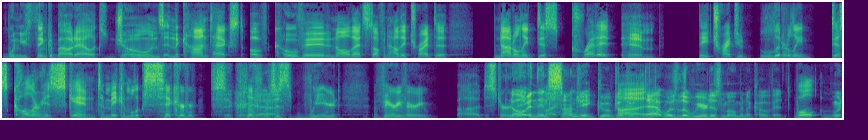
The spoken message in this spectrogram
when you think about Alex Jones in the context of COVID and all that stuff and how they tried to not only discredit him, they tried to literally discolor his skin to make him look sicker, Sicker, yeah. which is weird. Very, very uh, disturbing. No, and then but- Sanjay Gupta, uh, that was the weirdest moment of COVID. Well, When-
